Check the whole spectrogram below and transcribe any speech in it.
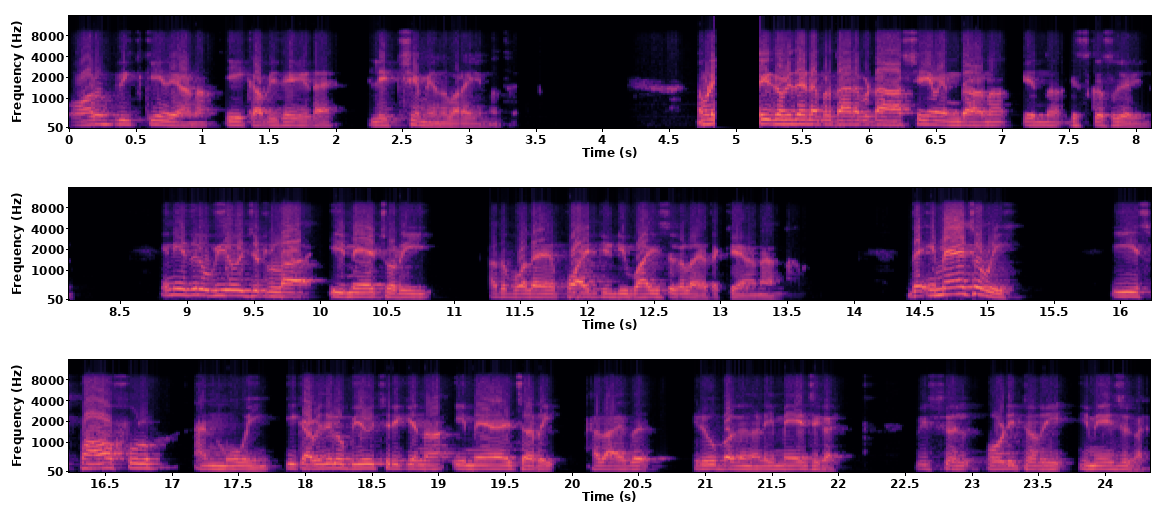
ഓർമ്മിപ്പിക്കുകയാണ് ഈ കവിതയുടെ ലക്ഷ്യം എന്ന് പറയുന്നത്. ഈ കവിതയുടെ പ്രധാനപ്പെട്ട ആശയം എന്താണ് എന്ന് ഡിസ്കസ് കഴിഞ്ഞു. ഇനി ഇതിൽ ഉപയോഗിച്ചിട്ടുള്ള ഇമേജറി അതുപോലെ പോയിറ്റി ഡിവൈസുകൾ ഏതൊക്കെയാണ് എന്നാണ്. The imagery is powerful and moving ഈ കവിതയിൽ ഉപയോഗിച്ചിരിക്കുന്ന ഇമേജറി അതായത് രൂപകങ്ങൾ ഇമേജുകൾ വിഷ്വൽ ഓഡിറ്ററി ഇമേജുകൾ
